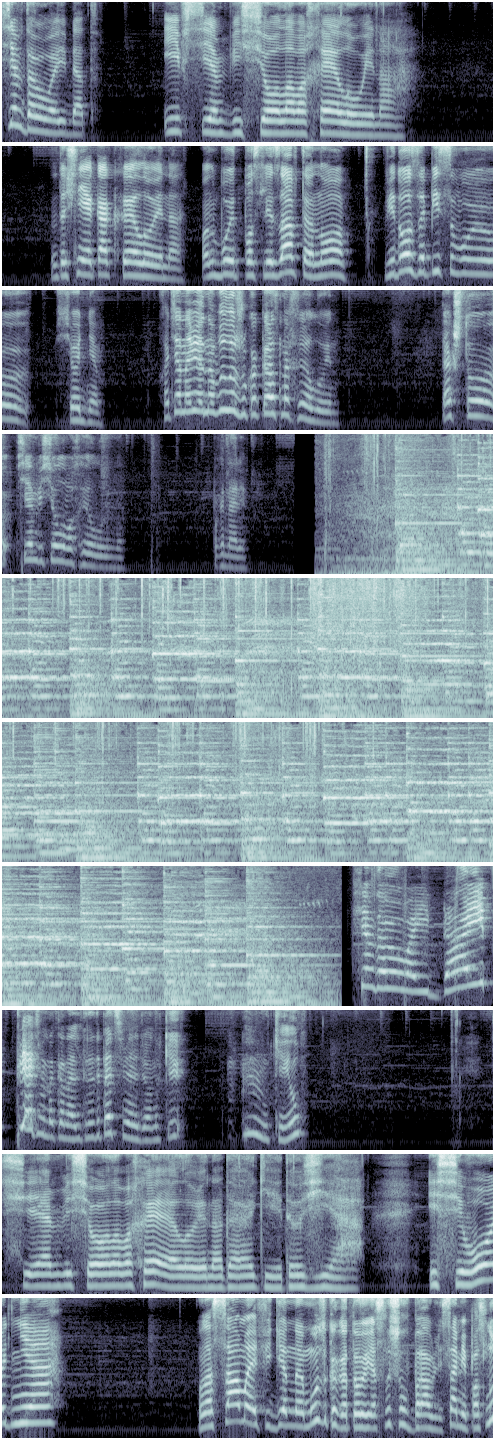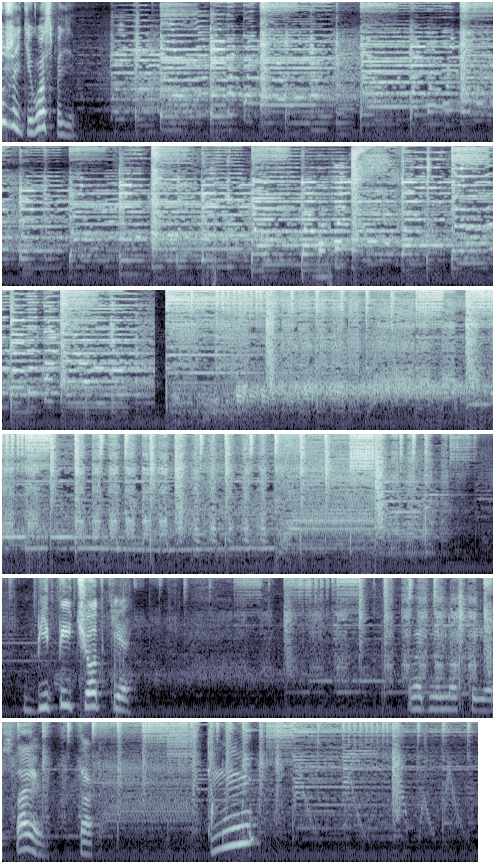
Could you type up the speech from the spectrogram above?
Всем здорово, ребят. И всем веселого Хэллоуина. Ну, точнее, как Хэллоуина. Он будет послезавтра, но видос записываю сегодня. Хотя, наверное, выложу как раз на Хэллоуин. Так что, всем веселого Хэллоуина. Погнали. Опять вы на канале 3D5, с Ки... Кирилл. Всем веселого Хэллоуина, дорогие друзья. И сегодня у нас самая офигенная музыка, которую я слышал в Бравле. Сами послушайте, господи. Биты четкие. Давайте немножко ее оставим. Так. Ну.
